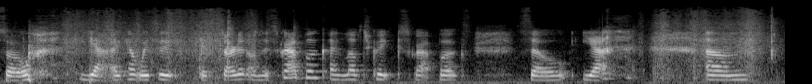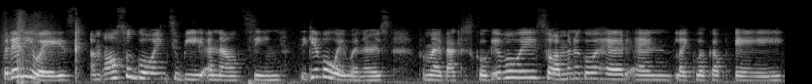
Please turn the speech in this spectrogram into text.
so yeah i can't wait to get started on this scrapbook. I love to create scrapbooks. So yeah. Um but anyways i'm also going to be announcing the giveaway winners for my back to school giveaway. So i'm gonna go ahead and like look up a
